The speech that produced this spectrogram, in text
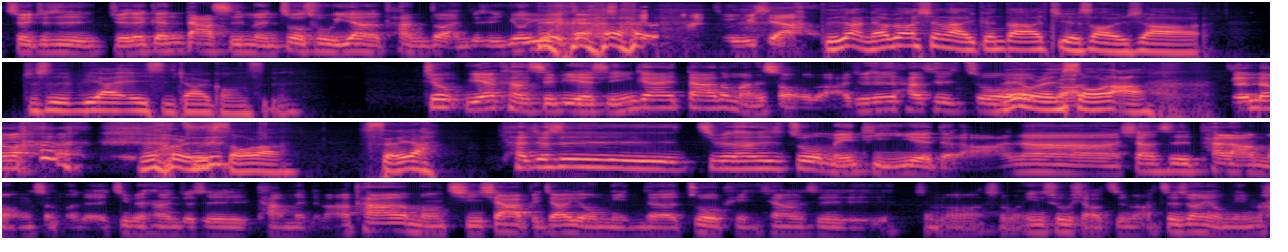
所以就是觉得跟大师们做出一样的判断，就是优越感满足一下。等一下，你要不要先来跟大家介绍一下，就是 VIAC 这家公司？就 Viacom CBS 应该大家都蛮熟的吧？就是他是做没有人熟啦，真的吗？没有人熟啦，谁呀？他就是基本上是做媒体业的啦。那像是派拉蒙什么的，基本上就是他们的嘛。派拉蒙旗下比较有名的作品，像是什么什么《音速小子》嘛，这算有名吗？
